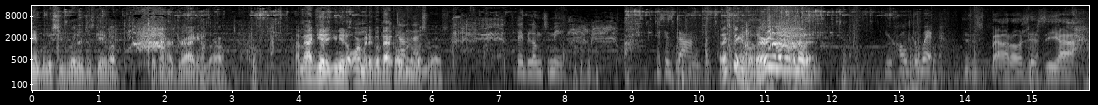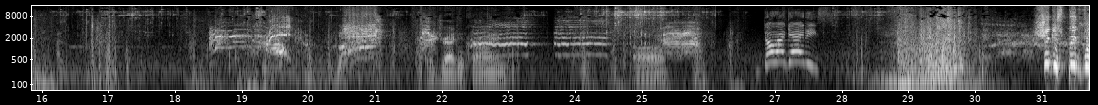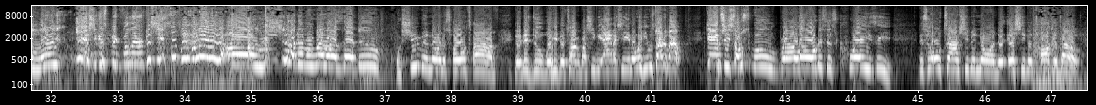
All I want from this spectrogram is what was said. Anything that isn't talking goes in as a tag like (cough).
can't believe she really just gave up freaking her dragon, bro. I mean, I get it. You need an army to go back over to Westeros. They belong to me. This is done. Are they speaking Valyrian? I didn't even know that. You hold the whip. The dragon crying. Oh. Dovageris! She can speak Valyrian? Yeah, she can speak Valyrian because she's from Valyrian! Oh, shit, I didn't realize that, dude. Well, she been knowing this whole time that this dude, what he been talking about, she be acting like she didn't know what he was talking about. Damn, she's so smooth, bro. Oh, this is crazy. This whole time she been knowing that she been talking about.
